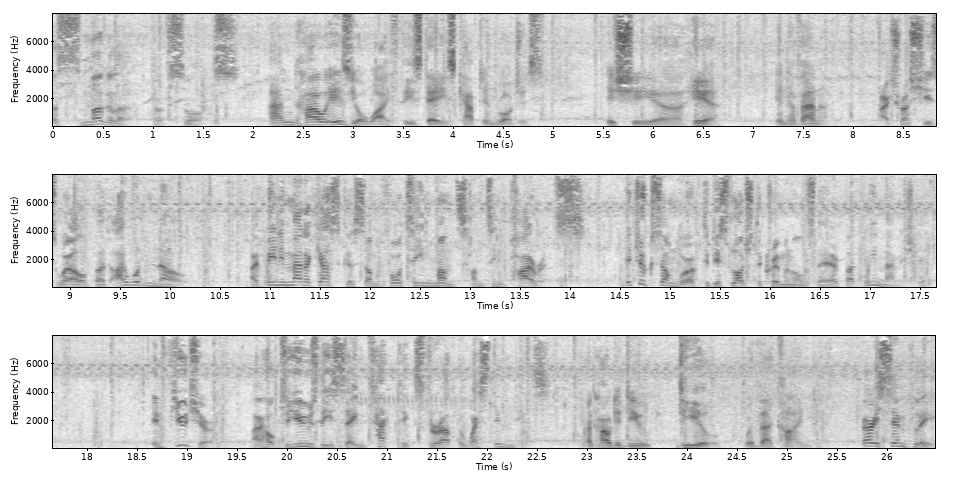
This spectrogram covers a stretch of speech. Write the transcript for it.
A smuggler of sorts. And how is your wife these days, Captain Rogers? Is she, uh, here, in Havana? I trust she's well, but I wouldn't know. I've been in Madagascar some 14 months hunting pirates. It took some work to dislodge the criminals there, but we managed it. In future, I hope to use these same tactics throughout the West Indies. And how did you deal with that kind? Very simply.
